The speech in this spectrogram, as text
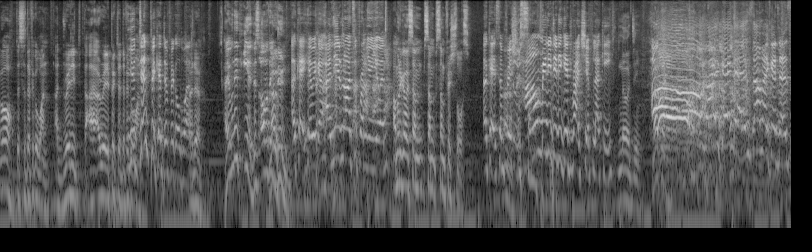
Oh, this is a difficult one. I really, I I really picked a difficult You one. You did pick a difficult one. I do. Hij wil niet eten, dit is al wat ik No. doe. Okay, here we go. I need an answer from you, Ewan. I'm gonna go some, some, some fish sauce. Okay, some ah, fish. it's How some- many did he get right, Chef Lucky? No, G. Oh my goodness! Oh my goodness!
